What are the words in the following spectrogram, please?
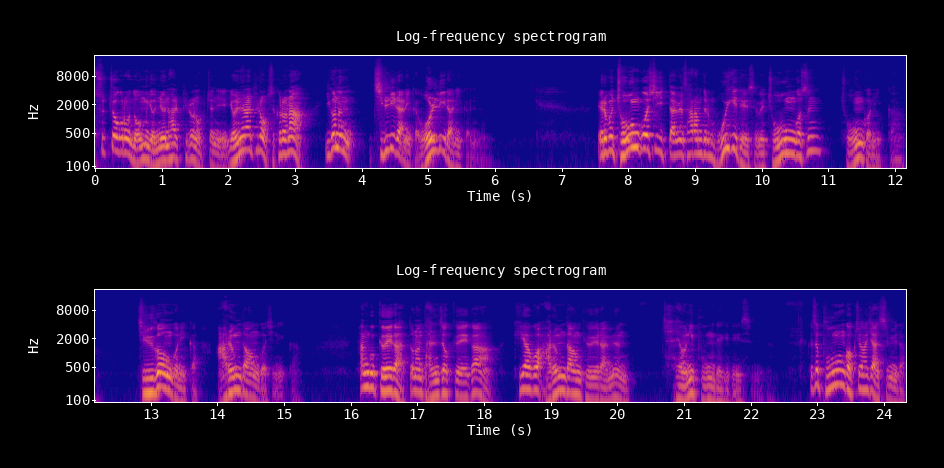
수적으로 너무 연연할 필요는 없잖아요. 연연할 필요는 없어요. 그러나 이거는 진리라니까 원리라니까요. 여러분 좋은 것이 있다면 사람들은 모이게 되어 있어요. 왜 좋은 것은 좋은 거니까 즐거운 거니까 아름다운 것이니까. 한국 교회가 또는 단석 교회가 귀하고 아름다운 교회라면 자연히 부흥되게 되어 있습니다. 그래서 부흥은 걱정하지 않습니다.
